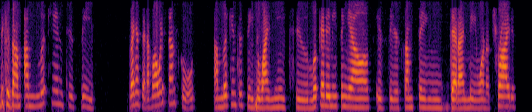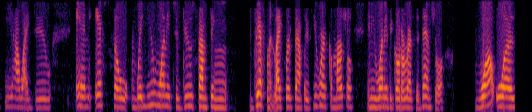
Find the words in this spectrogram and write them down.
because I'm I'm looking to see. Like I said, I've always done schools. I'm looking to see do I need to look at anything else? Is there something that I may want to try to see how I do? And if so, when you wanted to do something different, like for example, if you were in commercial and you wanted to go to residential, what was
